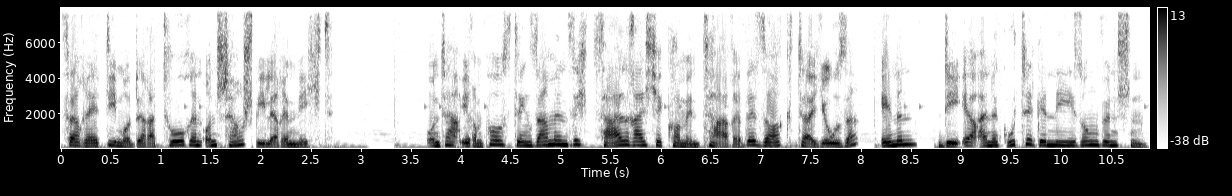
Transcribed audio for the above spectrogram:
verrät die Moderatorin und Schauspielerin nicht. Unter ihrem Posting sammeln sich zahlreiche Kommentare besorgter UserInnen, die ihr eine gute Genesung wünschen.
